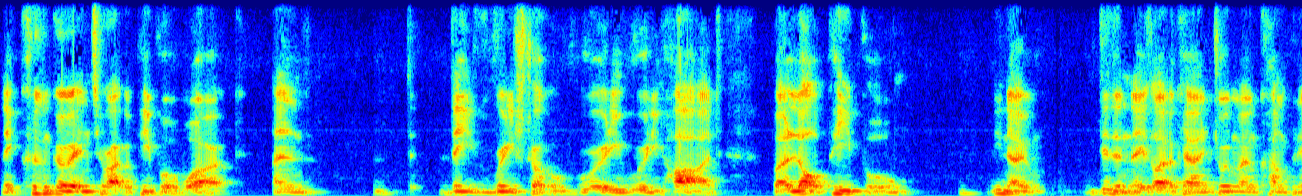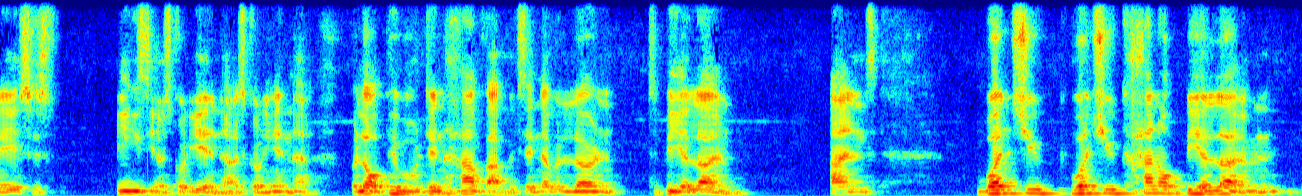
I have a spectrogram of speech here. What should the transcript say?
they couldn't go interact with people at work, and they really struggled really, really hard. But a lot of people, you know, didn't. They're like, okay, I enjoy my own company. It's just easy. I just got you in there. I just got you in there. But a lot of people didn't have that because they never learned to be alone. And once you once you cannot be alone,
